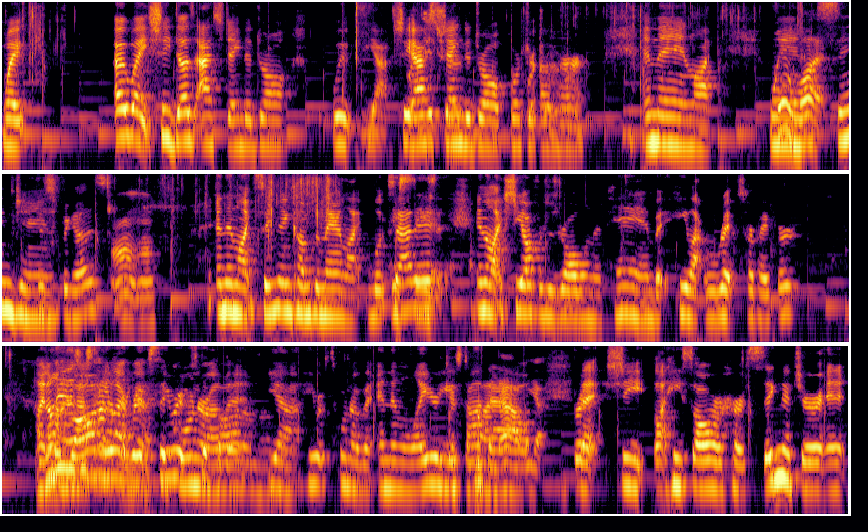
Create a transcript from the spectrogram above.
Wait. Oh wait, she does ask Jane to draw. We yeah, she A asked. Jane to draw a portrait, Portrait of of her, and then like when what? Sinjin, Just because? I don't know. and then like Sinjin comes in there and like looks He at sees it, and like she offers to draw one of him, but he like rips her paper. Like not the it's just bottom, he like like rips that. the He rips corner the of bottom it. of yeah, he rips the corner of it, and then later He you gets find, out, Yeah. that she like he saw her her signature and it,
